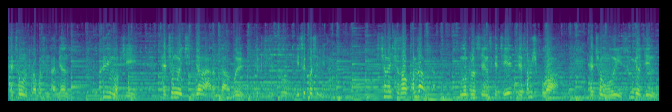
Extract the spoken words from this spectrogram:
대청을 돌아보신다면 틀림없이 대청의 진정한 아름다움을 느끼실 수 있을 것입니다. 시청해주셔서 감사합니다. 공간플러스 여행 스케치 제39화 대청의 숨겨진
